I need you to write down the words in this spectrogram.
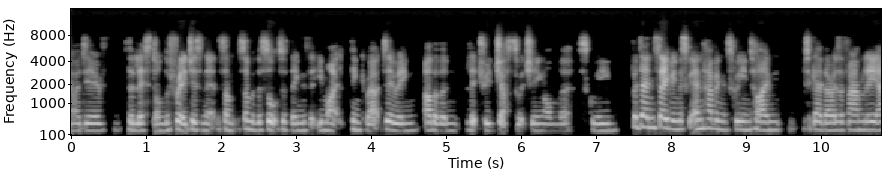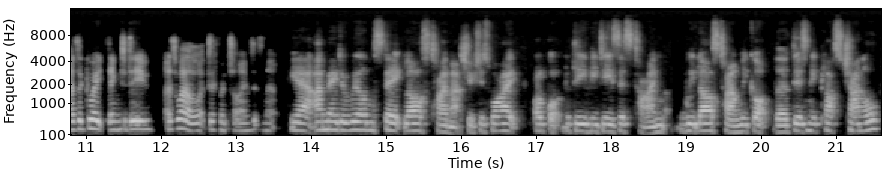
idea of the list on the fridge, isn't it? Some some of the sorts of things that you might think about doing other than literally just switching on the screen. But then saving the screen and having screen time together as a family as a great thing to do as well at different times, isn't it? Yeah, I made a real mistake last time actually, which is why I got the DVDs this time. We last time we got the Disney Plus channel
